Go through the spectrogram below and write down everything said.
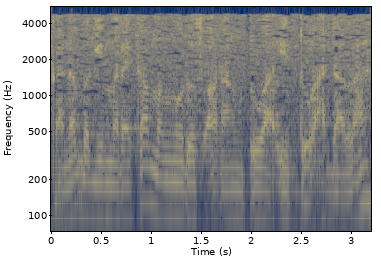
Karena bagi mereka mengurus orang tua itu adalah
